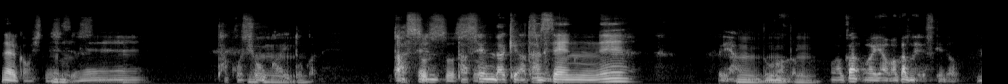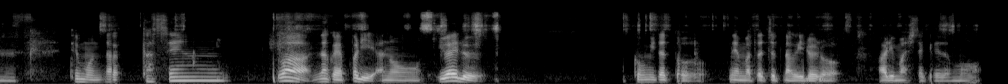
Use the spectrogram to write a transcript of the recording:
なるかもしれないですよね。タコ紹介とかね。あ多選そうそうそう。多選だけ集めて。多選ね。いやうんどうなんだろう。んう。わかんいやわかんないですけど。うんでもなんか多選はなんかやっぱりあのいわゆるコミだとねまたちょっとなんかいろいろありましたけれども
